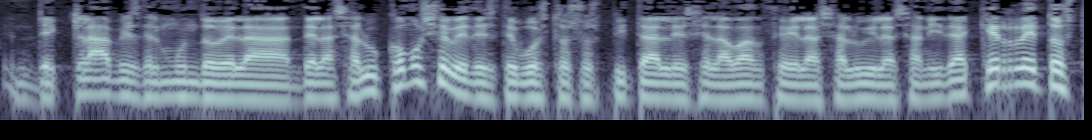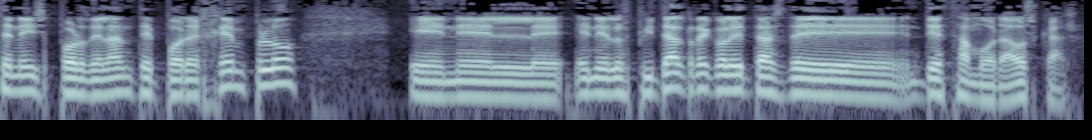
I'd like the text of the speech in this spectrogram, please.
de claves del mundo de la, de la salud, ¿cómo se ve desde vuestros hospitales el avance de la salud y la sanidad? ¿Qué retos tenéis por delante, por ejemplo, en el, en el Hospital Recoletas de, de Zamora, Óscar?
